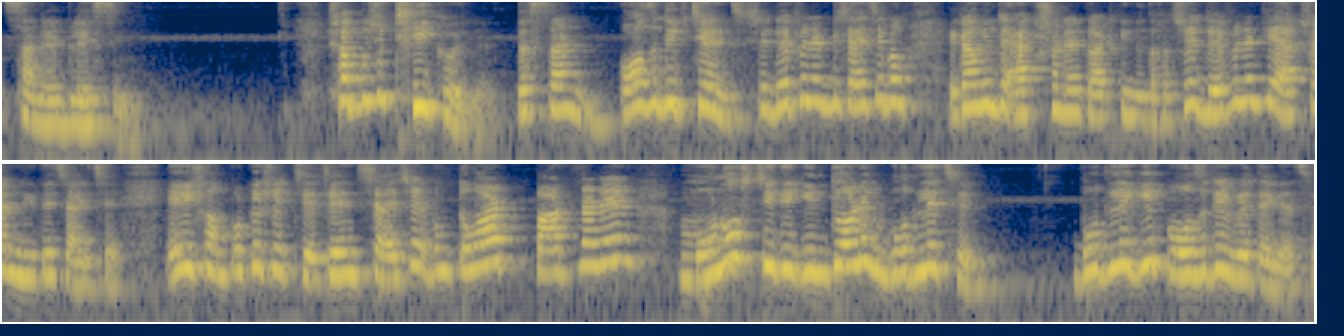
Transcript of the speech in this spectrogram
সানের ব্লেসিং সব কিছু ঠিক হয়ে যায়। দ্য সান পজিটিভ চেঞ্জ সে ডেফিনেটলি চাইছে এবং এটাও কিন্তু অ্যাকশনের কার্ড কিন্তু দেখাচ্ছে। সে ডেফিনেটলি অ্যাকশন নিতে চাইছে। এই সম্পর্কে সে চেঞ্জ চাইছে এবং তোমার পার্টনারের মনস্থিতি কিন্তু অনেক বদলেছে। বদলে গিয়ে পজিটিভ হতে গেছে।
